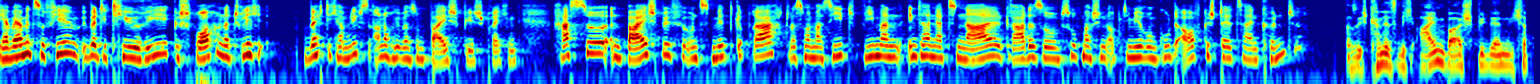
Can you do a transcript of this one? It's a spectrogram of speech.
Ja, wir haben jetzt so viel über die Theorie gesprochen. Natürlich möchte ich am liebsten auch noch über so ein Beispiel sprechen. Hast du ein Beispiel für uns mitgebracht, was man mal sieht, wie man international gerade so Suchmaschinenoptimierung gut aufgestellt sein könnte? Also ich kann jetzt nicht ein Beispiel nennen. Ich habe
